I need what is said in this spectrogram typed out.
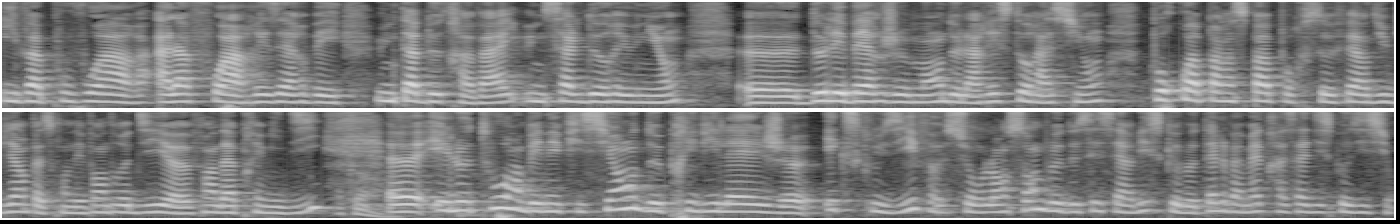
il va pouvoir à la fois réserver une table de travail, une salle de réunion, euh, de l'hébergement, de la restauration. Pourquoi pas un spa pour se faire du bien parce qu'on est vendredi fin d'après-midi. et le tout en bénéficiant de privilèges exclusifs sur l'ensemble de ces services que l'hôtel va mettre à sa disposition disposition.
